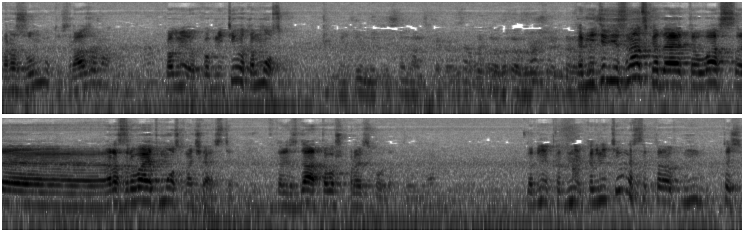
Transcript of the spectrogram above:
Разумный, то есть разума. Когнитив это мозг. Когнитивный диссонанс, когда Когнитивный диссонанс, когда это у вас э, разрывает мозг на части. То есть, да, от того, что происходит. Когни, когни, когнитивность это ну, то есть,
